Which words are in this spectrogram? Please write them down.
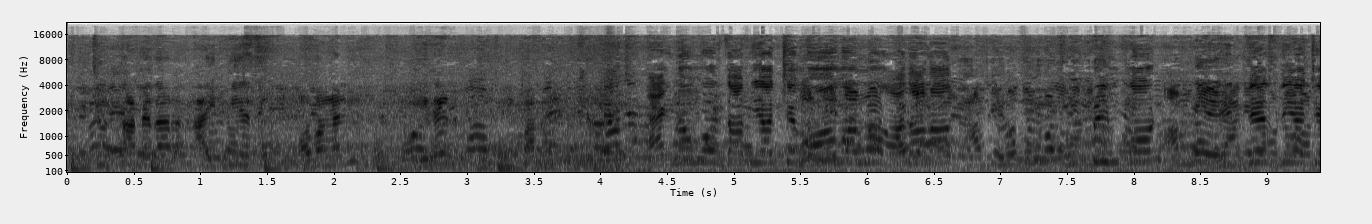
কিছু তাবেদার আইপিএস অবাঙালি এদের হুকুম পালন করছে। এক নম্বর দাবি হচ্ছে মহামান্য আদালত, সুপ্রিম কোর্ট নির্দেশ দিয়েছে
